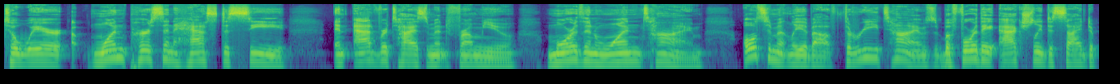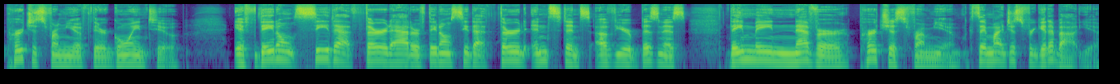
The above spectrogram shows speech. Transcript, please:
to where one person has to see an advertisement from you more than one time, ultimately about three times before they actually decide to purchase from you if they're going to. If they don't see that third ad or if they don't see that third instance of your business, they may never purchase from you because they might just forget about you.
